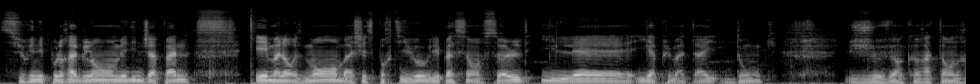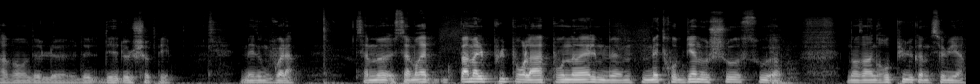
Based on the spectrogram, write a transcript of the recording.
sur une épaule raglan, made in Japan. Et malheureusement, bah, chez Sportivo, il est passé en solde, il est, il a plus ma taille, donc je vais encore attendre avant de le, de, de- de le choper. Mais donc voilà, ça me, ça m'aurait pas mal plu pour la, pour Noël, me mettre bien au chaud sous, euh, dans un gros pull comme celui-là.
